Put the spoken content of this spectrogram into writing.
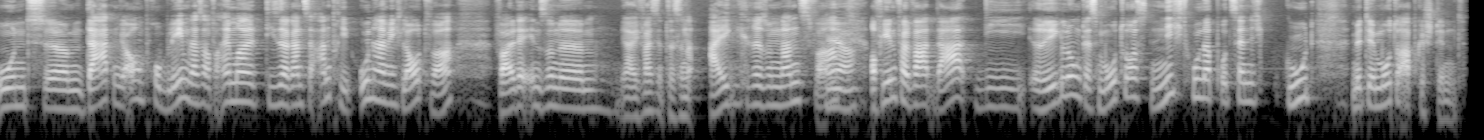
Und ähm, da hatten wir auch ein Problem, dass auf einmal dieser ganze Antrieb unheimlich laut war, weil der in so eine, ja, ich weiß nicht, ob das eine Eigenresonanz war. Ja. Auf jeden Fall war da die Regelung des Motors nicht hundertprozentig gut mit dem Motor abgestimmt.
